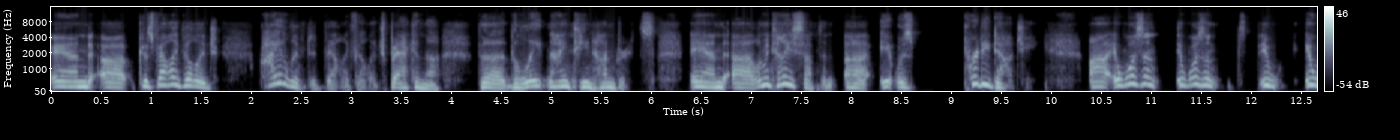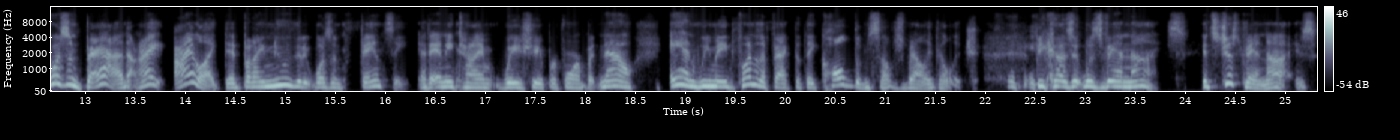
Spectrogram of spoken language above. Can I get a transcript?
and because Valley Village, I lived at Valley Village back in the the the late nineteen hundreds, and uh, let me tell you something, uh, it was pretty dodgy. Uh, it wasn't. It wasn't. It it wasn't bad. I I liked it, but I knew that it wasn't fancy at any time, way, shape, or form. But now, and we made fun of the fact that they called themselves Valley Village because it was Van Nuys. It's just Van Nuys.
